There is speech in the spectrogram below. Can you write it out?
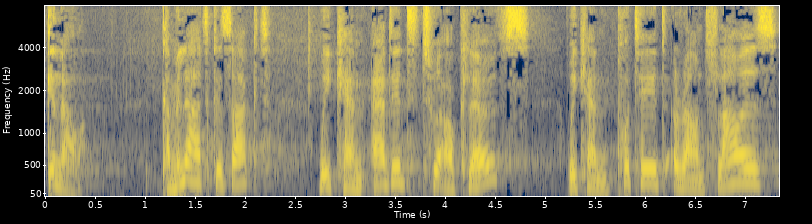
Genau. Camilla hat gesagt, we can add it to our clothes, we can put it around flowers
